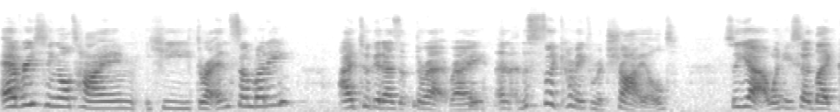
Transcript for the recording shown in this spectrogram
every single time he threatened somebody, I took it as a threat, right? And this is like coming from a child. So yeah, when he said like,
